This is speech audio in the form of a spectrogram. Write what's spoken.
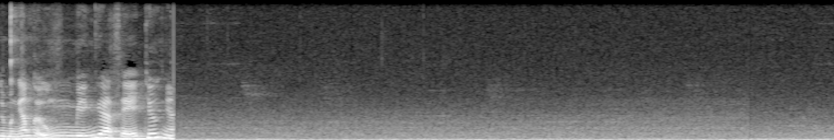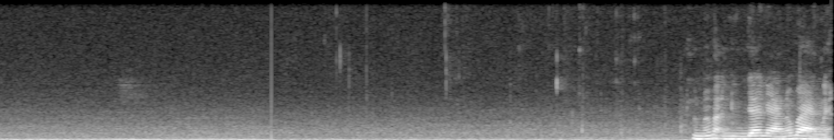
Rồi mình ăn thử miếng gà xé trước nha Rồi mấy bạn nhìn da gà nó vàng nè.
